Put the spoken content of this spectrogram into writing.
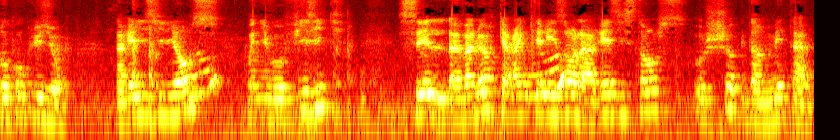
En conclusion, la résilience au niveau physique, c'est la valeur caractérisant la résistance au choc d'un métal.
